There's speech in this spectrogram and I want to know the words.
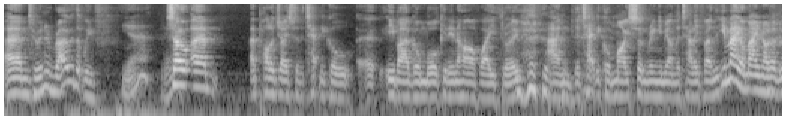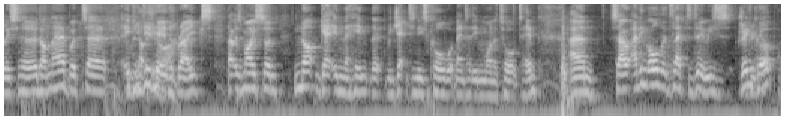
Um, two in a row that we've. yeah. So, um, apologise for the technical uh, Ebar gun walking in halfway through, and the technical my son ringing me on the telephone that you may or may not have listened heard on there. But uh, if you did hear the breaks, that was my son not getting the hint that rejecting his call what meant I didn't want to talk to him. Um, so I think all that's left to do is drink, Drink up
